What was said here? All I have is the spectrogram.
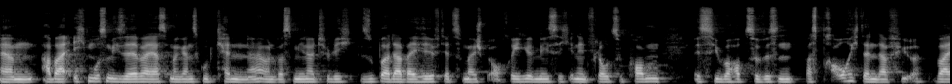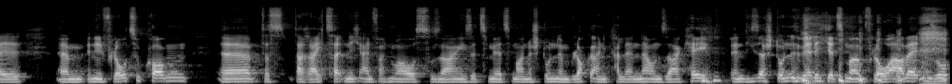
ähm, aber ich muss mich selber erstmal ganz gut kennen. Ne? Und was mir natürlich super dabei hilft, jetzt zum Beispiel auch regelmäßig in den Flow zu kommen, ist überhaupt zu wissen, was brauche ich denn dafür? Weil ähm, in den Flow zu kommen, äh, das, da reicht es halt nicht einfach nur aus zu sagen, ich setze mir jetzt mal eine Stunde im Block einen Kalender und sage, hey, in dieser Stunde werde ich jetzt mal im Flow arbeiten. So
